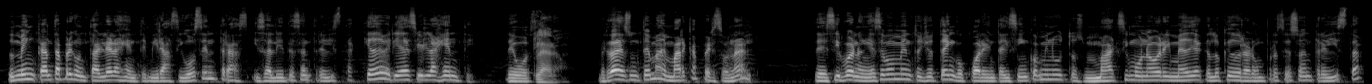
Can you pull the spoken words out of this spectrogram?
Entonces me encanta preguntarle a la gente, mira, si vos entras y salís de esa entrevista, ¿qué debería decir la gente de vos? Claro. ¿verdad? Es un tema de marca personal. De decir, bueno, en ese momento yo tengo 45 minutos, máximo una hora y media, que es lo que durará un proceso de entrevista,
